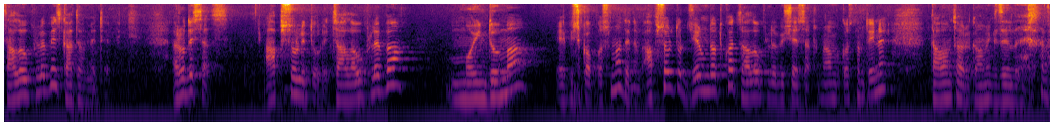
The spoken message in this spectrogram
ძალაუფლების გადამეტებით. როდესაც აბსოლუტური ძალაუფლება მოინდომა ეპისკოპოსმა და აბსოლუტური ჯერ უნდა თქვა ძალაუფლების შესახებ. მამა კონსტანტინე დავამთავრე გამიგზელდა ახლა.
